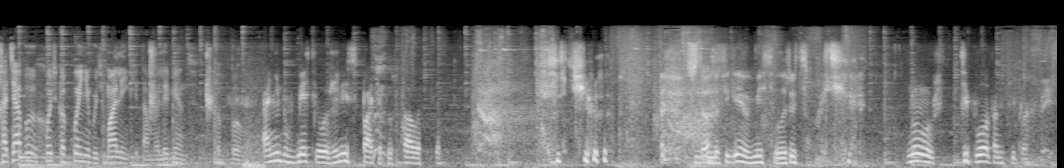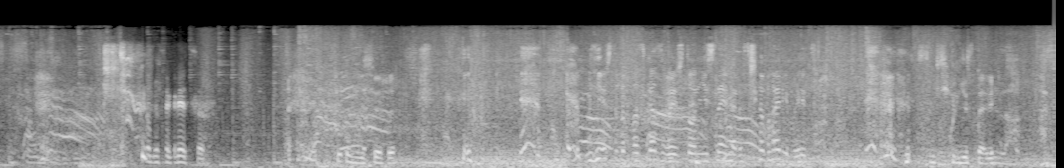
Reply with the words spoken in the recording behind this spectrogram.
Хотя бы хоть какой-нибудь маленький там элемент, чтобы был. Они бы вместе ложились спать от усталости. Чего? Что? Нафига им вместе ложиться спать? Ну, тепло там типа. Чтобы согреться. Что ты несешь? Мне что-то подсказывает, что он не с нами разговаривает. Зачем не ставить? Has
